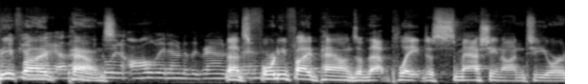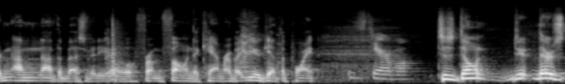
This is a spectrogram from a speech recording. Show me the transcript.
think that's way, 45 pounds. Going all the way down to the ground. That's then, uh, 45 pounds of that plate just smashing onto your. I'm not the best video from phone to camera, but you get the point It's terrible. just don't do there's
